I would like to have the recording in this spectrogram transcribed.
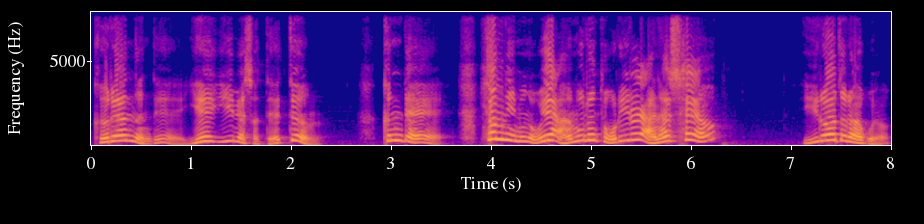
그랬는데 얘 입에서 대뜸 근데 형님은 왜 아무런 도리를 안 하세요? 이러더라고요.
